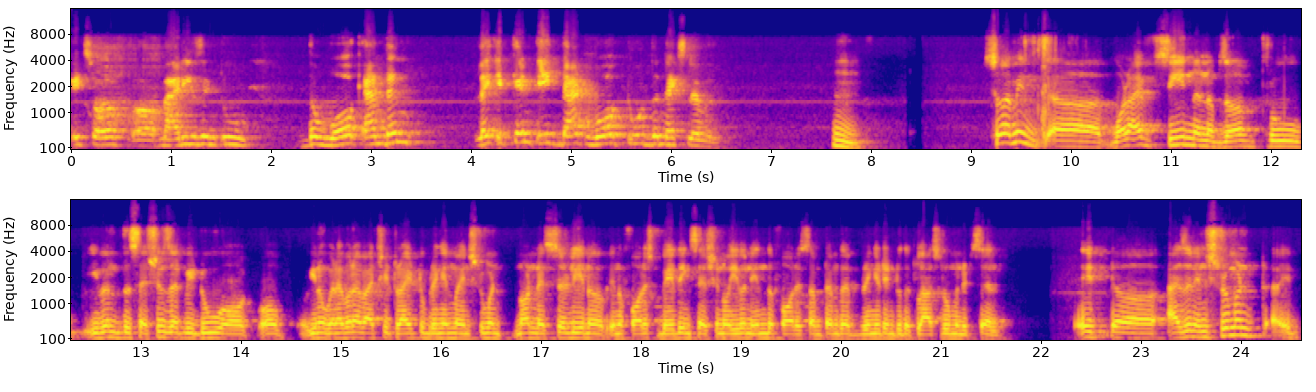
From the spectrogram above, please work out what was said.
it sort of uh, marries into the work and then like it can take that work to the next level Hmm. So, I mean, uh, what I've seen and observed through even the sessions that we do, or, or, you know, whenever I've actually tried to bring in my instrument, not necessarily in a in a forest bathing session or even in the forest. Sometimes I bring it into the classroom in itself. It uh, as an instrument, it,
